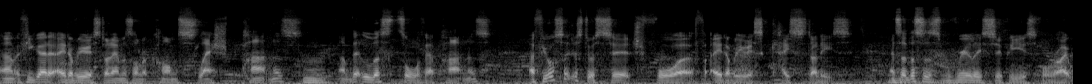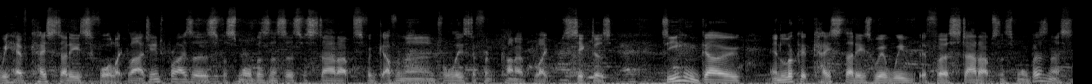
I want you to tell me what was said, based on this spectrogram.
Um, if you go to aws.amazon.com slash partners, mm. um, that lists all of our partners. If you also just do a search for, for AWS case studies, and so this is really super useful, right? We have case studies for like large enterprises, for small businesses, for startups, for government, all these different kind of like sectors. So you can go and look at case studies where we've, for startups and small business,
